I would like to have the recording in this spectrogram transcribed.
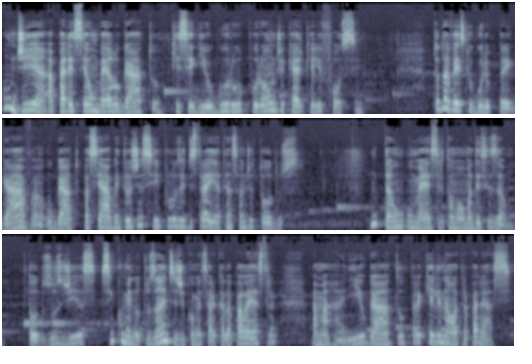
Um dia apareceu um belo gato que seguia o guru por onde quer que ele fosse. Toda vez que o guru pregava, o gato passeava entre os discípulos e distraía a atenção de todos. Então o mestre tomou uma decisão. Todos os dias, cinco minutos antes de começar cada palestra, amarraria o gato para que ele não atrapalhasse.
